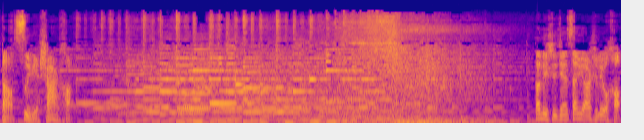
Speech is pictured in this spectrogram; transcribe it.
到四月十二号。当地时间三月二十六号，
